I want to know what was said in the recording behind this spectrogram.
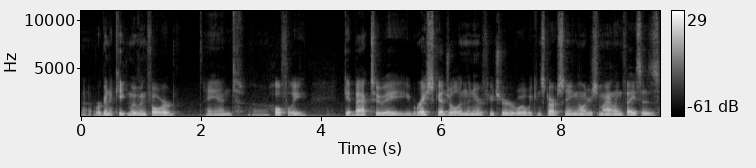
Uh, we're going to keep moving forward and uh, hopefully get back to a race schedule in the near future where we can start seeing all your smiling faces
